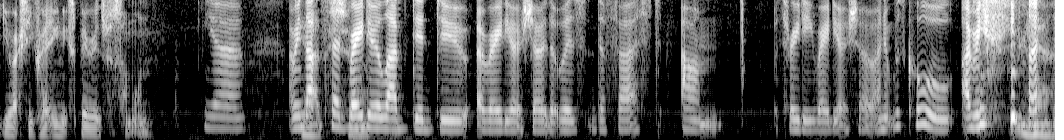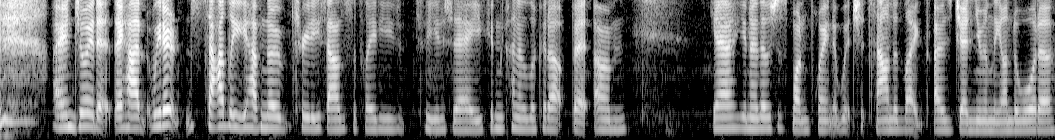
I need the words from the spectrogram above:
You're actually creating an experience for someone. Yeah. I mean, Yeah, that said, sure. Radiolab did do a radio show that was the first um, 3D radio show, and it was cool. I mean, Yeah. I enjoyed it. They had we don't sadly have no 3D sounds to play to you, for you today. You can kind of look it up, but um, yeah, you know, there was just one point at which it sounded like I was genuinely underwater,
